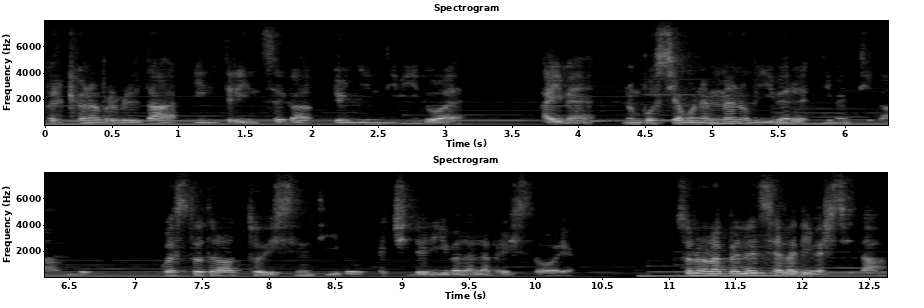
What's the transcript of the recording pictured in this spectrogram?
perché è una proprietà intrinseca di ogni individuo e, ahimè, non possiamo nemmeno vivere dimenticando questo tratto distintivo che ci deriva dalla preistoria. Solo la bellezza e la diversità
